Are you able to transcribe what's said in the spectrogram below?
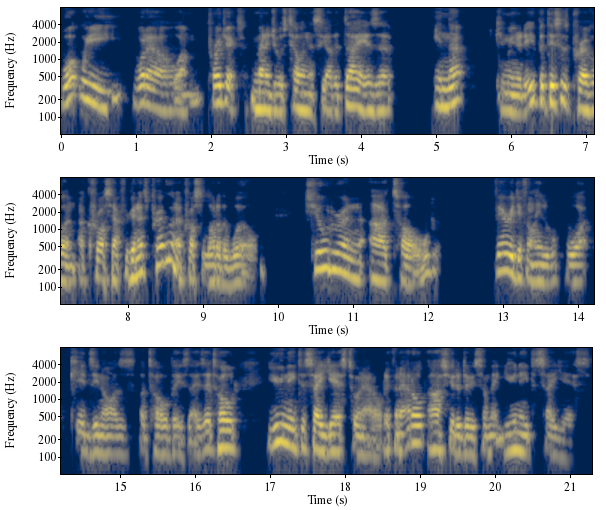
What we, what our um, project manager was telling us the other day is that in that community, but this is prevalent across Africa and it's prevalent across a lot of the world, children are told very differently to what kids in Oz are told these days. They're told you need to say yes to an adult. If an adult asks you to do something, you need to say yes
